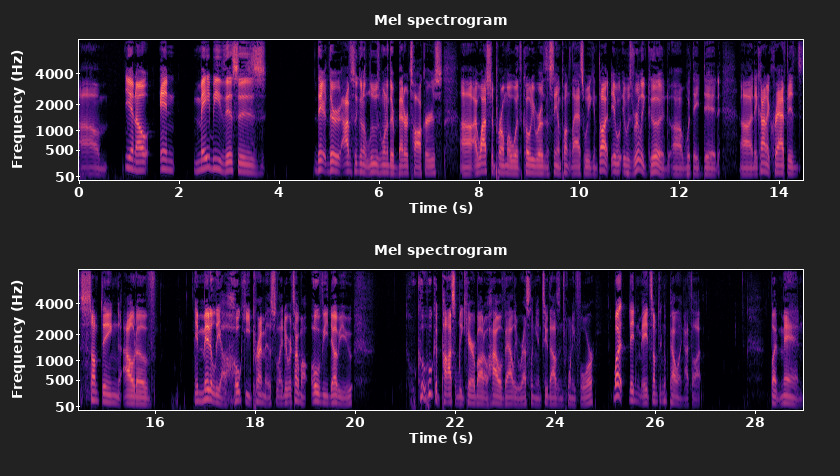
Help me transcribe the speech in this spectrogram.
Um, you know, and maybe this is they're they're obviously going to lose one of their better talkers. Uh, I watched a promo with Cody Rhodes and CM Punk last week and thought it, it was really good uh, what they did. Uh, they kind of crafted something out of, admittedly, a hokey premise. Like they were talking about OVW. Who, who could possibly care about Ohio Valley Wrestling in 2024? But they made something compelling, I thought. But man,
